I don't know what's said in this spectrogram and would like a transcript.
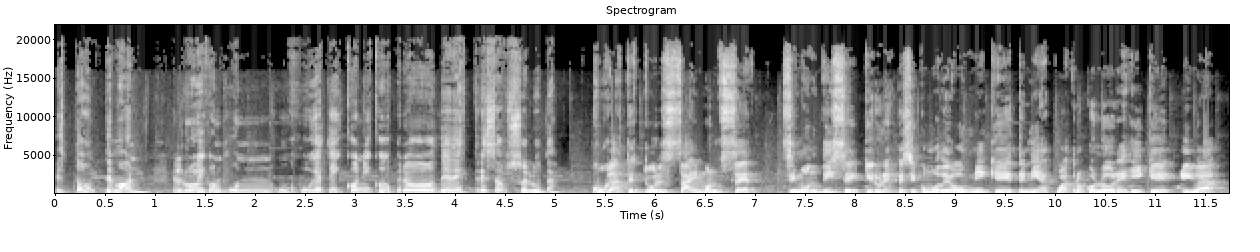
Es todo un temón. El Rubik, un, un, juguete icónico, pero de destreza absoluta. ¿Jugaste tú el Simon Set? Simón dice que era una especie como de ovni que tenía cuatro colores y que iba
